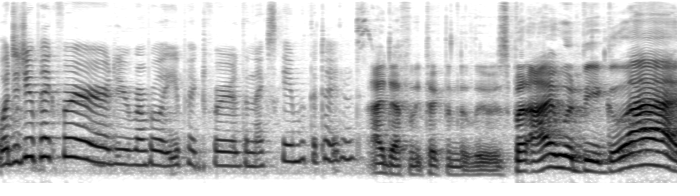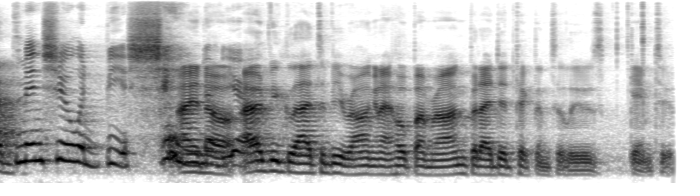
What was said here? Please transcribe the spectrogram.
What did you pick for? Do you remember what you picked for the next game with the Titans? I definitely picked them to lose, but I would be glad. Minshew would be ashamed I know. I would be glad to be wrong, and I hope I'm wrong, but I did pick them to lose game two.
